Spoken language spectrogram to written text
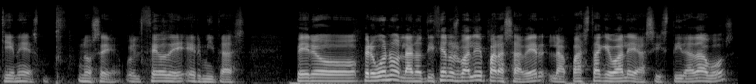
¿Quién es? no sé, el CEO de Hermitas. Pero, pero bueno, la noticia nos vale para saber la pasta que vale asistir a Davos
